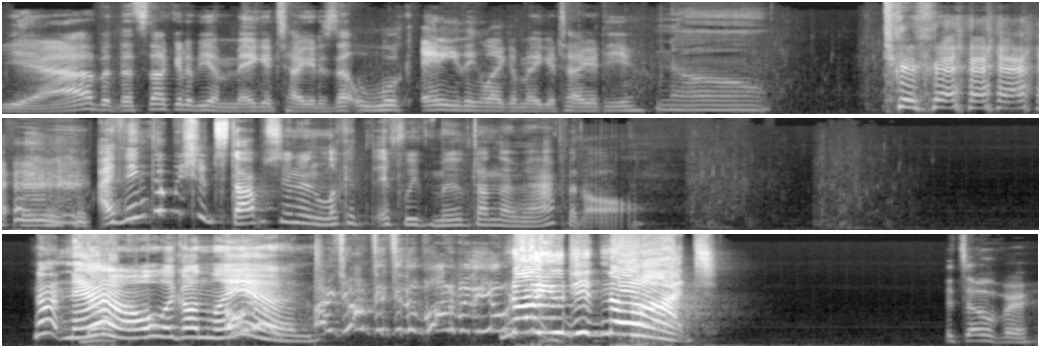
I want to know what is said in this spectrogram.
Yeah, but that's not gonna be a mega taiga. Does that look anything like a mega taiga to you? No. I think that we should stop soon and look at if we've moved on the map at all. Not now, like on land. I dropped it to the bottom of the ocean. No, you did not. It's over.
